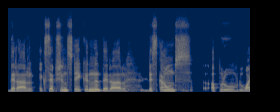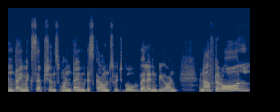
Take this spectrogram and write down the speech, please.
There are exceptions taken there are discounts approved one time exceptions one time discounts which go well and beyond. And after all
